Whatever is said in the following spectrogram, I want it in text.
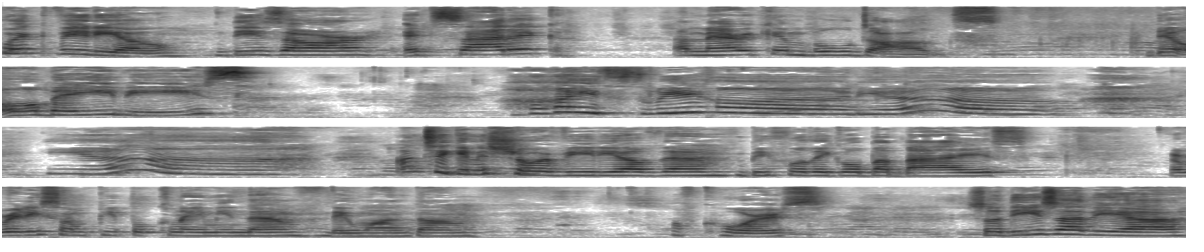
quick video. These are exotic American Bulldogs. They're all babies. Hi, sweetheart. Yeah. Yeah. I'm taking a short video of them before they go bye-byes. Already some people claiming them. They want them. Of course. So these are the uh,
